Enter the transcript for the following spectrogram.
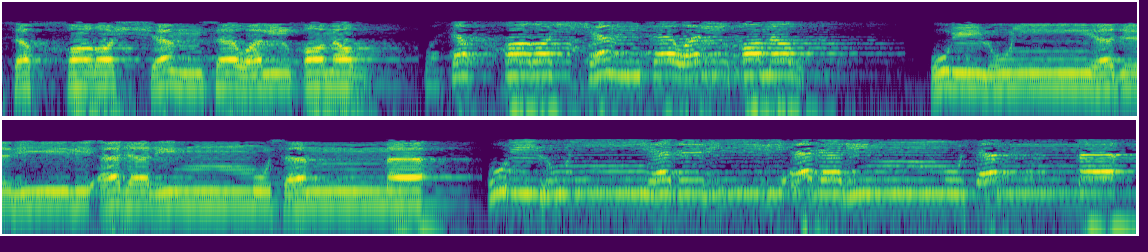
وسخر الشمس والقمر. وسخر الشمس والقمر. كل يجري لأجل مسمى. كل يجري لأجل مسمى.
